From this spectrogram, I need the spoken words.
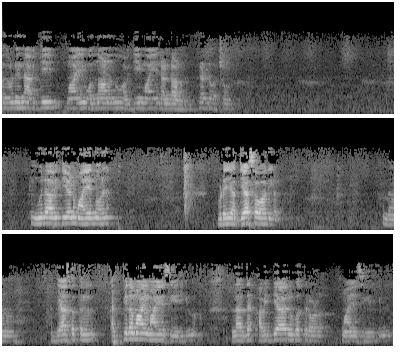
അതുകൊണ്ട് തന്നെ അവിദ്യയും മായയും ഒന്നാണെന്നും അവിദ്യയും മായയും രണ്ടാണെന്നും. രണ്ടു വർഷവും മൂലാവിദ്യയാണ് മായ എന്ന് പറഞ്ഞ ഇവിടെ ഈ അധ്യാസവാദികൾ എന്താണ്? അധ്യാസത്തിൽ കല്പിതമായ മായയെ സ്വീകരിക്കുന്നുള്ളൂ അല്ലാതെ അവിദ്യാരൂപത്തിലുള്ള മായയെ സ്വീകരിക്കുന്നില്ല.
